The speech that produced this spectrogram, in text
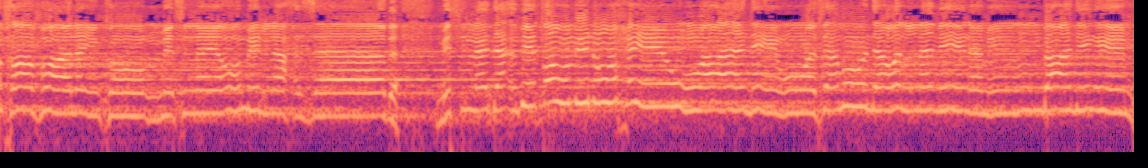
أخاف عليكم مثل يوم الأحزاب مثل دأب قوم نوح وعاد وثمود والذين من بعدهم.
